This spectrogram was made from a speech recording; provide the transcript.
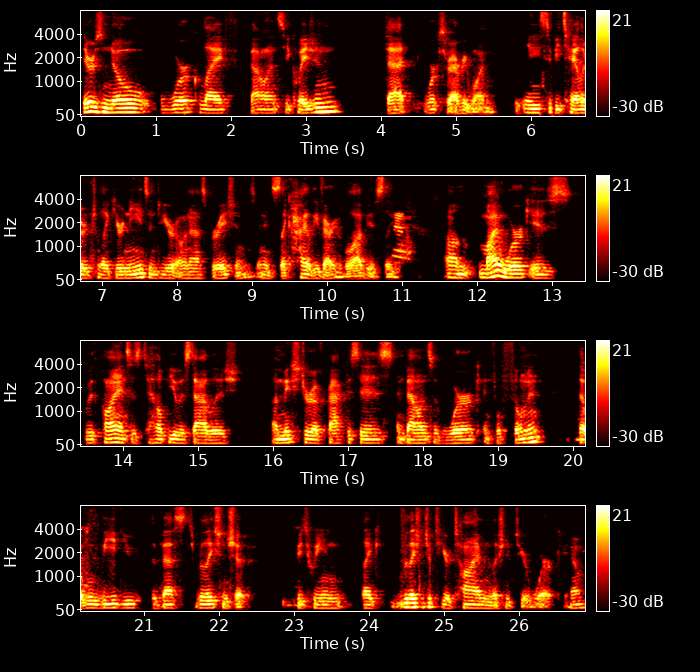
there's no work life balance equation that works for everyone it needs to be tailored to like your needs and to your own aspirations and it's like highly variable obviously yeah. um, my work is with clients is to help you establish a mixture of practices and balance of work and fulfillment that will lead you to the best relationship between like relationship to your time and relationship to your work you know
